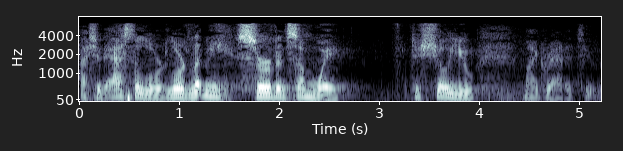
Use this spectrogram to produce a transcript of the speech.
I should ask the Lord, Lord, let me serve in some way to show you my gratitude.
